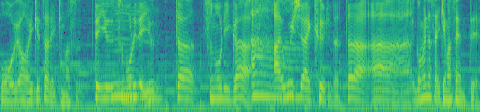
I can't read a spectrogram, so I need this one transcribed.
おおいや行けたら行きますっていうつもりで言ったつもりが、I wish I could だったらあーごめんなさい行けませんって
